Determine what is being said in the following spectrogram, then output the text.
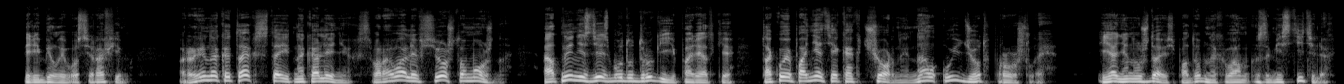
— перебил его Серафим. «Рынок и так стоит на коленях. Своровали все, что можно. Отныне здесь будут другие порядки. Такое понятие, как черный нал, уйдет в прошлое. Я не нуждаюсь в подобных вам заместителях,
